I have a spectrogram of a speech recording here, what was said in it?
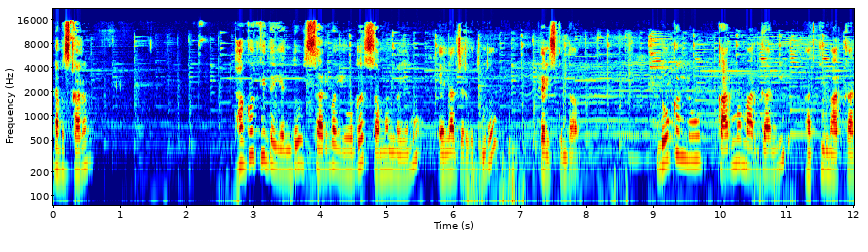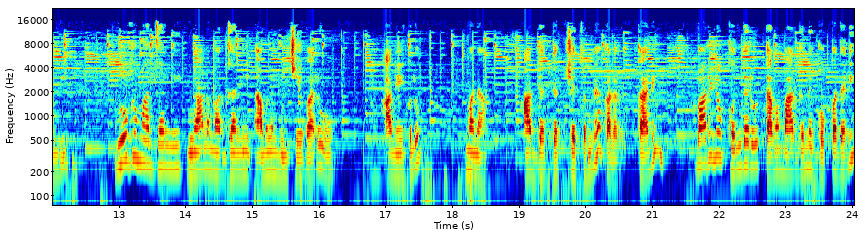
నమస్కారం. భగవద్గీత ఎందు సర్వయోగ సమన్వయము ఎలా జరుగుతుందో తెలుసుకుందాం. లోకంలో కర్మ మార్గాన్ని భక్తి మార్గాన్ని యోగ మార్గాన్ని జ్ఞాన మార్గాన్ని అవలంబించేవారు అనేకులు మన ఆధ్యాత్మిక క్షేత్రంలో కలరు. కానీ వారిలో కొందరు తమ మార్గమే గొప్పదని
